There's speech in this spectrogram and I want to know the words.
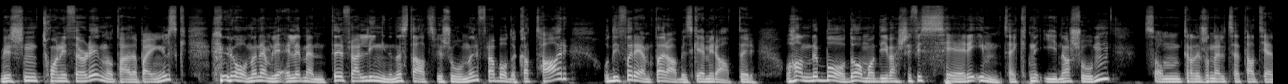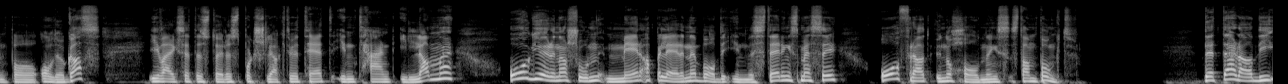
Vision 2030, nå tar jeg det på engelsk, låner nemlig elementer fra lignende statsvisjoner fra både Qatar og De forente arabiske emirater, og handler både om å diversifisere inntektene i nasjonen, som tradisjonelt sett har tjent på olje og gass, iverksette større sportslig aktivitet internt i landet, og gjøre nasjonen mer appellerende både investeringsmessig og fra et underholdningsstandpunkt. Dette er da de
